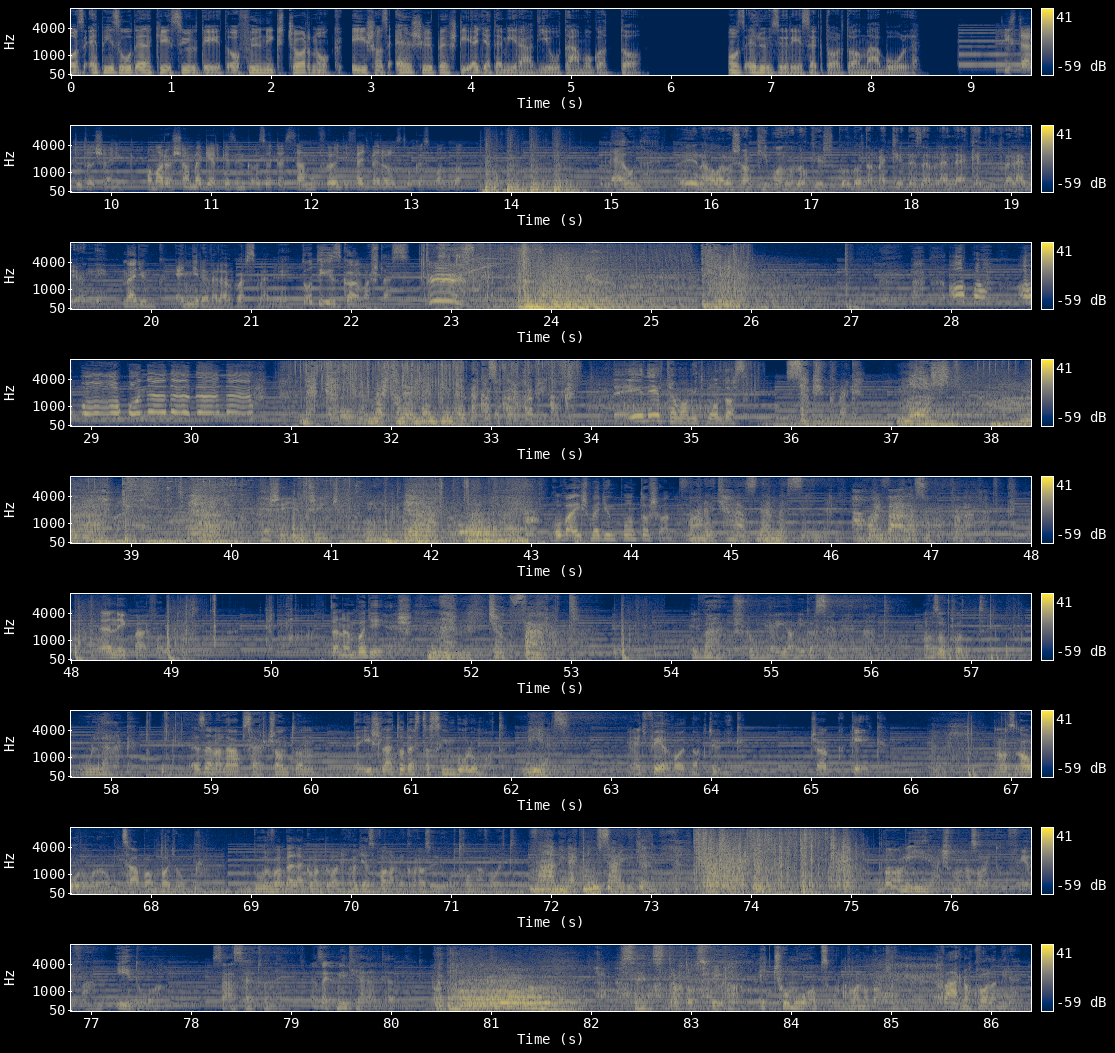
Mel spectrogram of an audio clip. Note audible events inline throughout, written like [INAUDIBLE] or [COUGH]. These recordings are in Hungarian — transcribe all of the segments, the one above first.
Az epizód elkészültét a Főnix csarnok és az Első Pesti Egyetemi Rádió támogatta. Az előző részek tartalmából. Tisztelt utasaink! Hamarosan megérkezünk az ötös számú földi fegyverelosztó központba. Leonard, én hamarosan kivonulok, és gondoltam megkérdezem, lenne kedvük velem jönni. Megyünk. Ennyire vele akarsz menni? Tuti izgalmas lesz. Apa! Apa! Apa! Ne, ne, ne, ne! Meg kell ölnöm, mert ha nem megjelennek azok a rohadékok. Én értem, amit mondasz. Szökjük meg! Most! Esélyük sincs. Hová is megyünk pontosan? Van egy ház nem messze innen, ahol válaszokat találhatok. Ennék pár falatot. Te nem vagy éhes? Nem, csak fáradt. Egy város romjai, amíg a szem ellát. Azok ott hullák? Ezen a lábszárcsonton te is látod ezt a szimbólumot? Mi ez? Egy félholdnak tűnik. Csak kék. Az Aurora utcában vagyunk. Durva belegondolni, hogy ez valamikor az ő otthona volt. Valaminek muszáj itt lennie. Valami írás van az ajtófélfán. Édua. 171. Ezek mit jelenthetnek? Szent stratoszféra. Egy csomó abszorb van odakint. Várnak valamire.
